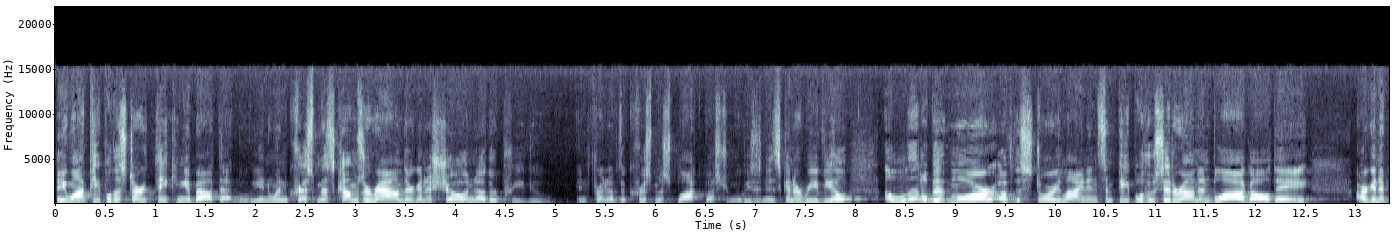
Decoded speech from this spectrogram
They want people to start thinking about that movie. And when Christmas comes around, they're going to show another preview in front of the Christmas blockbuster movies. And it's going to reveal a little bit more of the storyline. And some people who sit around and blog all day are going to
